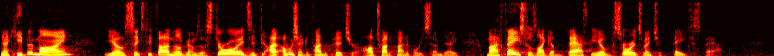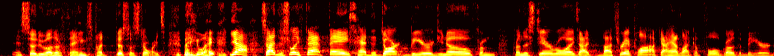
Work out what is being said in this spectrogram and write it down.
Now, keep in mind, you know, 65 milligrams of steroids. If I, I wish I could find the picture. I'll try to find it for you someday. My face was like a basket. You know, steroids makes your face fat. and so do other things, but this was steroids. But anyway, yeah, so I had this really fat face, had the dark beard, you know, from, from the steroids. I, by three o'clock, I had like a full growth of beard.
